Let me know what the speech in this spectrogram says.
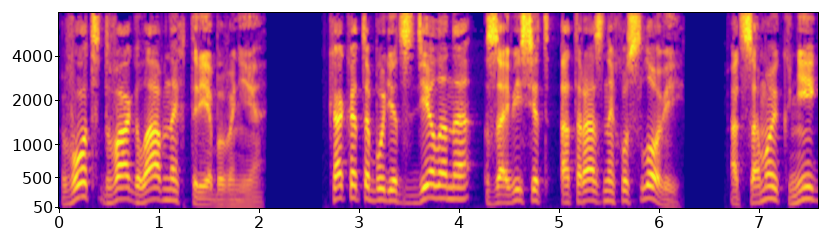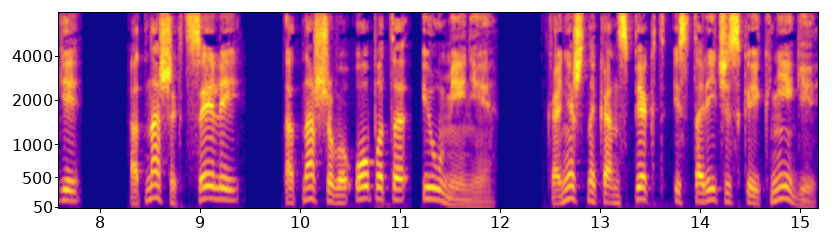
Вот два главных требования. Как это будет сделано, зависит от разных условий, от самой книги, от наших целей, от нашего опыта и умения. Конечно, конспект исторической книги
